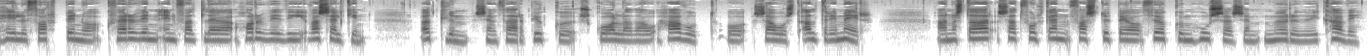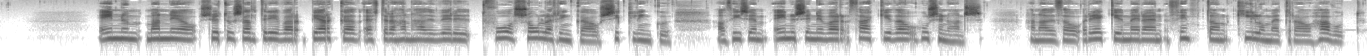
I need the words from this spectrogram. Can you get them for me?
heilu þorpin og hverfin einfallega horfið í vasselgin öllum sem þar byggu skólað á hafút og sáust aldrei meir. Annar staðar satt fólk enn fast uppi á þökum húsa sem möruðu í kafi. Einum manni á sjötugsaldri var bjargað eftir að hann hafi verið tvo sólarhinga á siklingu á því sem einu sinni var þakið á húsinu hans. Hann hafi þá rekið meira en 15 kílometra á hafút.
